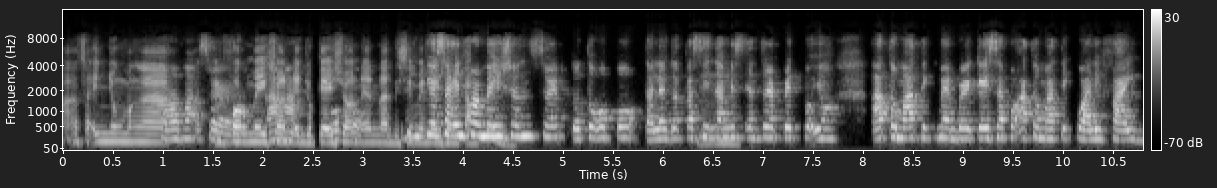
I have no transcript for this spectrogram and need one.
na sa inyong mga Tama, sir. information, Tama. education, Opo. and uh, Thank dissemination you sa campaign. information, sir. Totoo po. Talaga kasi Mm. na-misinterpret po yung automatic member kaysa po automatic qualified.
